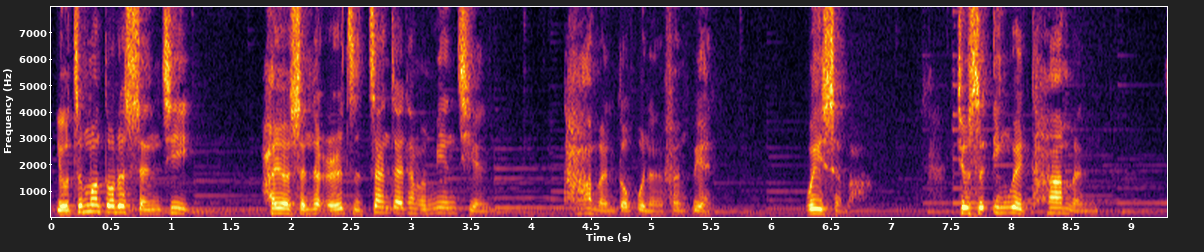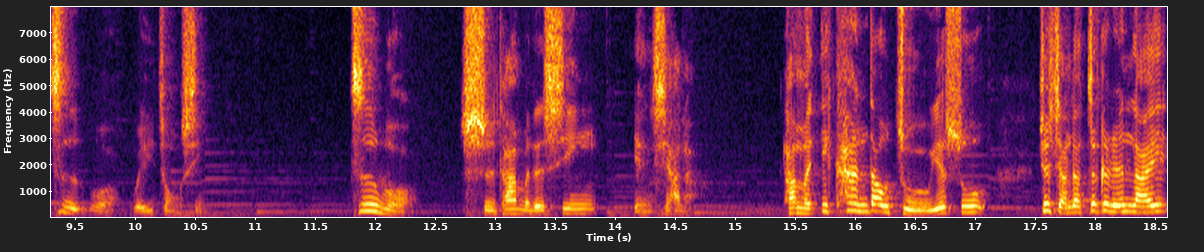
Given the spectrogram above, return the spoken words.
有这么多的神迹，还有神的儿子站在他们面前，他们都不能分辨。为什么？就是因为他们自我为中心，自我使他们的心眼瞎了。他们一看到主耶稣，就想到这个人来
